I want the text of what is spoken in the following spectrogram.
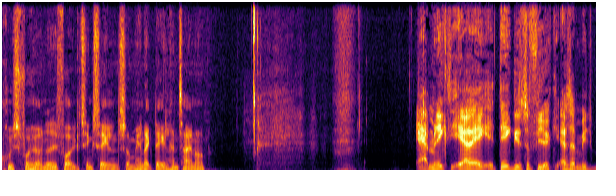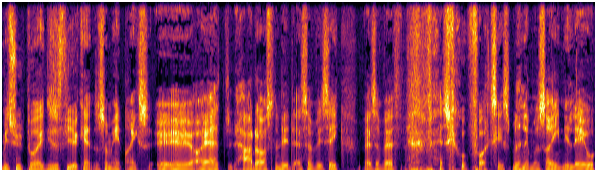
krydsforhør nede i Folketingssalen, som Henrik Dahl han tegner op? Ja, men ikke, jeg, det er ikke lige så firkantet. Altså, mit, mit synspunkt er ikke lige så firkantet som Henriks. Øh, og jeg har det også sådan lidt, altså hvis ikke, altså hvad, hvad skulle folketingsmedlemmer så egentlig lave?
